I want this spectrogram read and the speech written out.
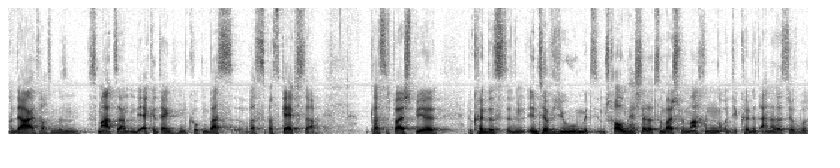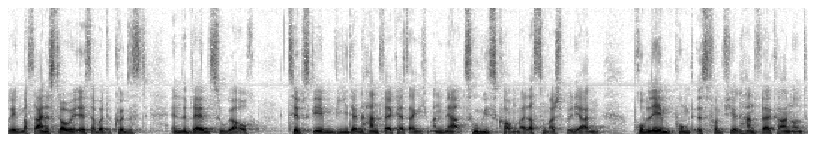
Und da einfach so ein bisschen smart sein, um die Ecke denken und gucken, was, was, was gäbe es da. Klassisches Beispiel, du könntest ein Interview mit einem Schraubenhersteller zum Beispiel machen und ihr könntet einerseits darüber reden, was seine Story ist, aber du könntest in demselben Zuge auch Tipps geben, wie denn Handwerker jetzt eigentlich an mehr Azubis kommen, weil das zum Beispiel ja ein Problempunkt ist von vielen Handwerkern und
